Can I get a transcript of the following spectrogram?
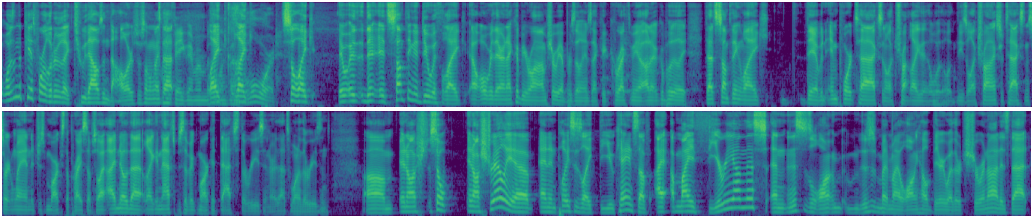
wasn't the PS4 literally like two thousand dollars or something like that? I vaguely remember Like like that. like Lord. So like it was it's something to do with like uh, over there, and I could be wrong. I'm sure we have Brazilians that could correct me on it completely. That's something like they have an import tax and electron like uh, these electronics are taxed in a certain way, and it just marks the price up. So I, I know that like in that specific market, that's the reason, or that's one of the reasons. Um, so in Australia and in places like the UK and stuff, I my theory on this, and this is a long this is my long held theory, whether it's true or not, is that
